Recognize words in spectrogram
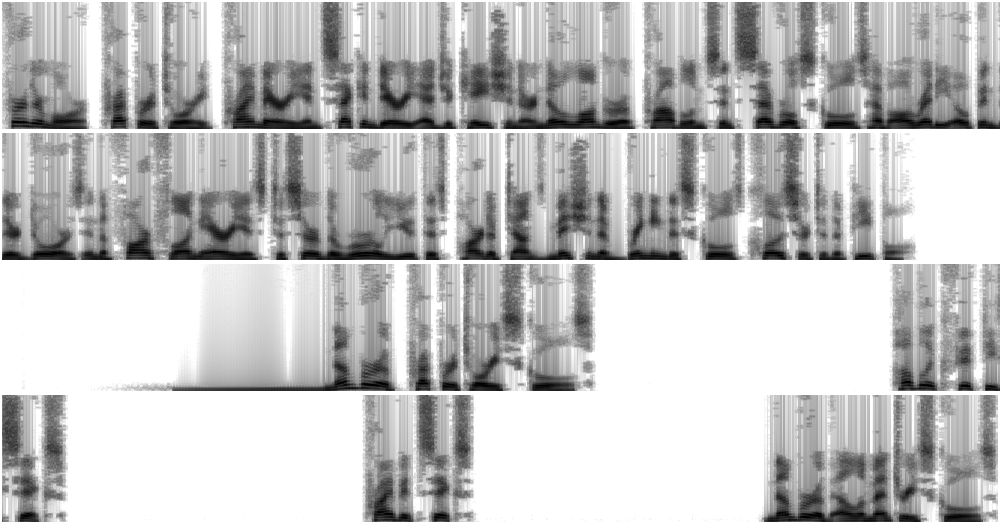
Furthermore, preparatory, primary and secondary education are no longer a problem since several schools have already opened their doors in the far-flung areas to serve the rural youth as part of town's mission of bringing the schools closer to the people. Number of preparatory schools. Public 56 Private 6 Number of elementary schools.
